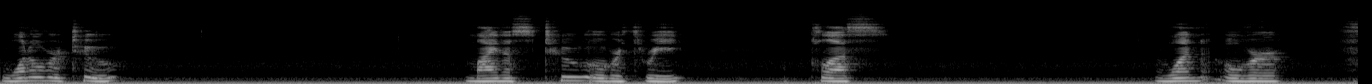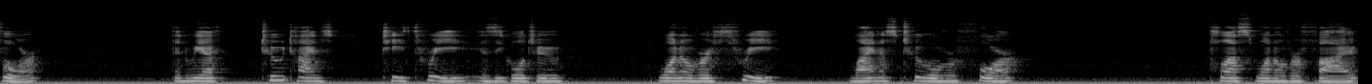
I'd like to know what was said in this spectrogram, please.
1 over 2 minus 2 over 3 plus 1 over 4. Then we have 2 times t3 is equal to 1 over 3 minus 2 over 4 plus 1 over 5. I'm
